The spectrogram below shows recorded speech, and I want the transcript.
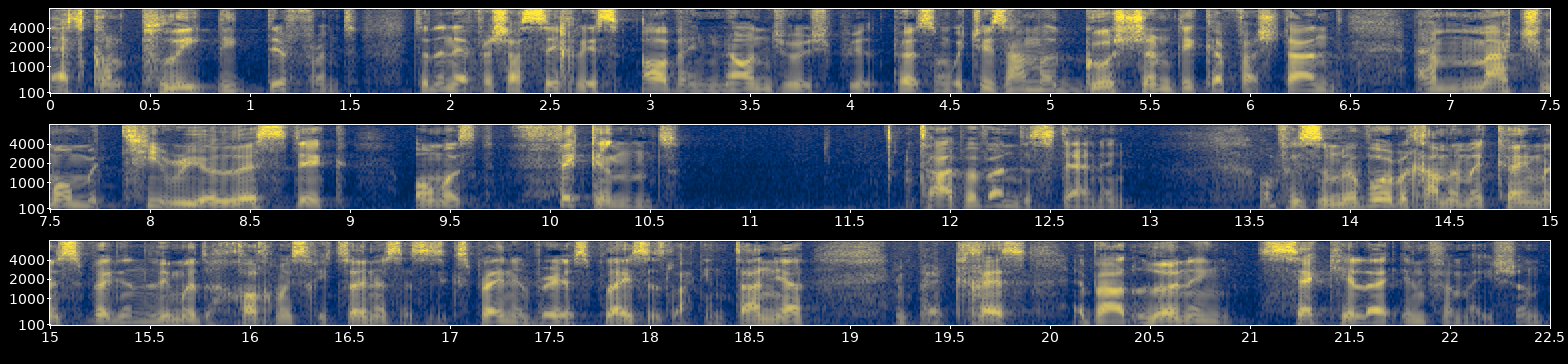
that's completely different to the Nefesh HaSichlis of a non-Jewish person, which is a Magushem Dika Verstand, a much more materialistic, almost thickened type of understanding. Chitzonis, as is explained in various places, like in Tanya, in Perkhes, about learning secular information.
